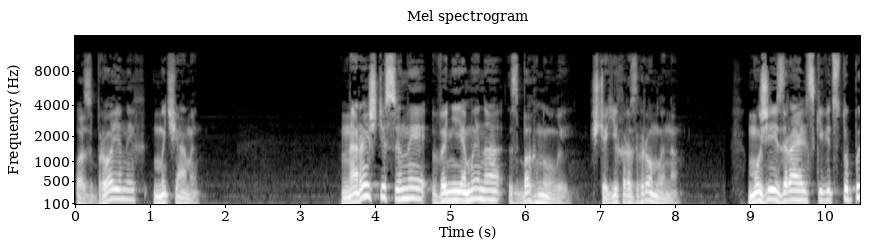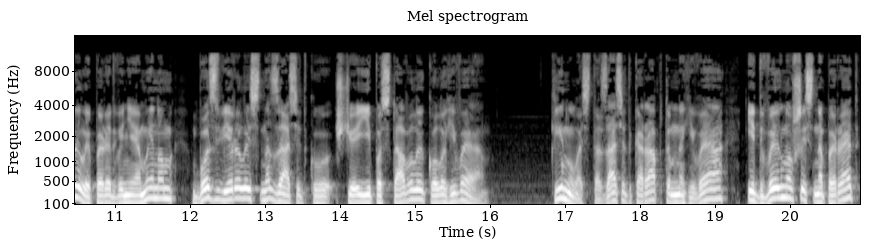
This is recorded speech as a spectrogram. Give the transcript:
озброєних мечами. Нарешті сини Веніямина збагнули, що їх розгромлено. Мужі ізраїльські відступили перед Веніамином, бо звірились на засідку, що її поставили коло Гівеа. Кинулась та засідка раптом на Гівеа і, двигнувшись наперед,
